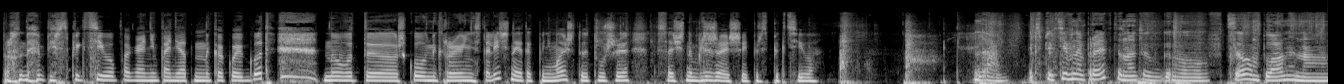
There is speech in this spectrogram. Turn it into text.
Правда, перспектива пока непонятна на какой год. Но вот э, школа в микрорайоне столичная, я так понимаю, что это уже достаточно ближайшая перспектива. Да, перспективные проекты, но это э, в целом планы на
